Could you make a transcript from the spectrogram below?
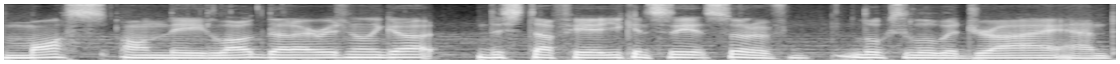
moss on the log that I originally got. This stuff here, you can see it sort of looks a little bit dry and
